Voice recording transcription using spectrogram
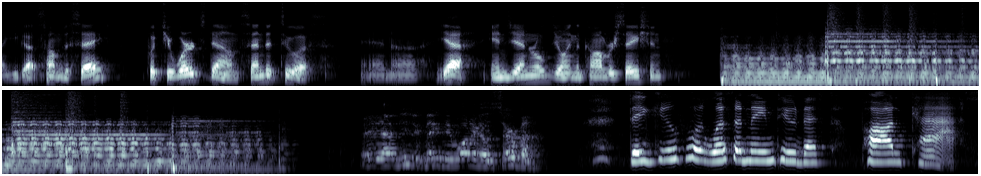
you got something to say? Put your words down, send it to us. And uh, yeah, in general, join the conversation. Hey, that music making me want to go surfing. Thank you for listening to this podcast.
